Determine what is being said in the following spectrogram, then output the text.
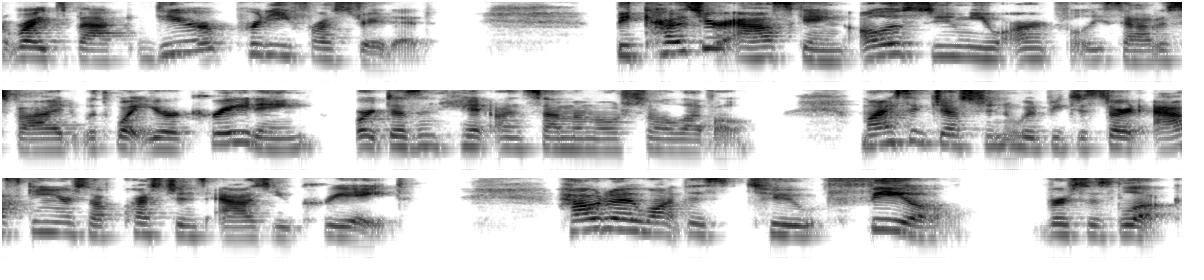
writes back, Dear Pretty Frustrated, because you're asking, I'll assume you aren't fully satisfied with what you're creating or it doesn't hit on some emotional level. My suggestion would be to start asking yourself questions as you create. How do I want this to feel versus look?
